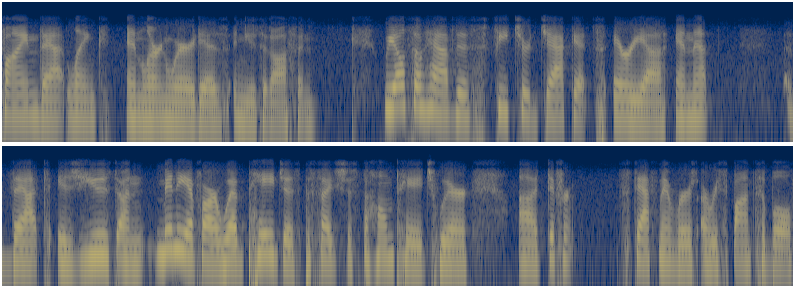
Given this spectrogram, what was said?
find that link and learn where it is and use it often. We also have this featured jackets area, and that that is used on many of our web pages besides just the home page where uh, different staff members are responsible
